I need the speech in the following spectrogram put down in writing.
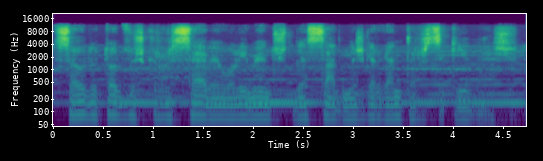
Saúdo todos os que recebem o alimento estilhaçado nas gargantas ressequidas.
